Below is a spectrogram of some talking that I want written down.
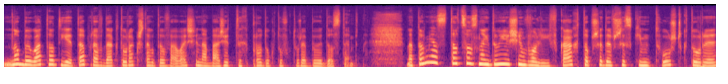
no była to dieta, prawda, która kształtowała się na bazie produktów, które były dostępne. Natomiast to, co znajduje się w oliwkach, to przede wszystkim tłuszcz, który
